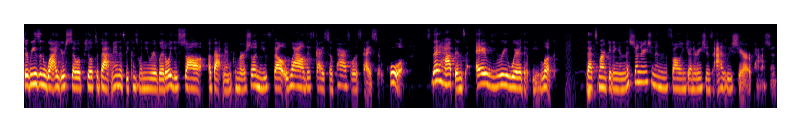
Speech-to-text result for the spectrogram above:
the reason why you're so appealed to Batman is because when you were little, you saw a Batman commercial and you felt, wow, this guy's so powerful, this guy's so cool. So that happens everywhere that we look. That's marketing in this generation and in the following generations as we share our passion.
